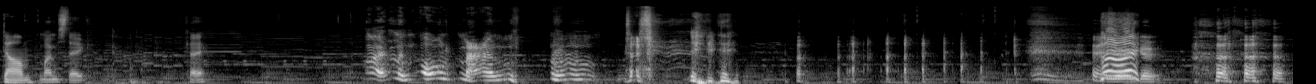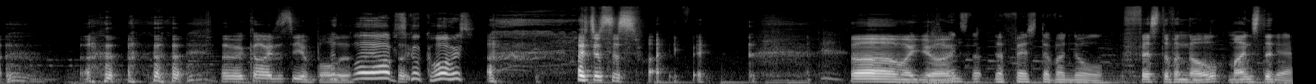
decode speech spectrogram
dumb. My mistake. Okay. I'm an old man. Hi. Here we go. I can't wait to see a boulder. Play obstacle course. It's just a smiley face. Oh my god. Mine's the, the fist of a null. Fist of a null. Mine's the Yeah.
